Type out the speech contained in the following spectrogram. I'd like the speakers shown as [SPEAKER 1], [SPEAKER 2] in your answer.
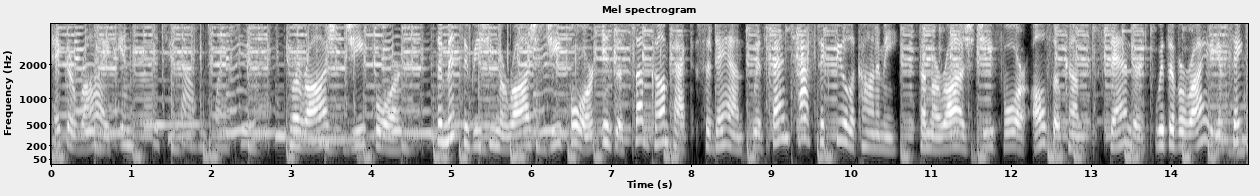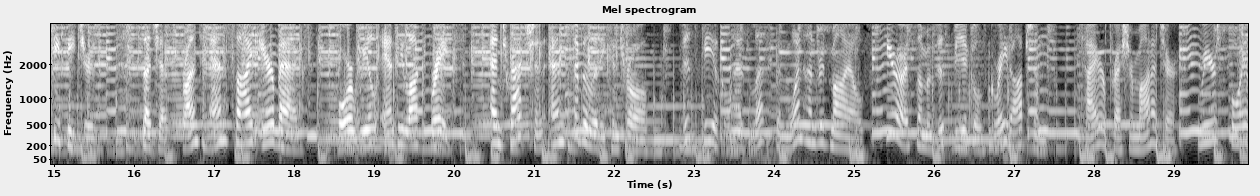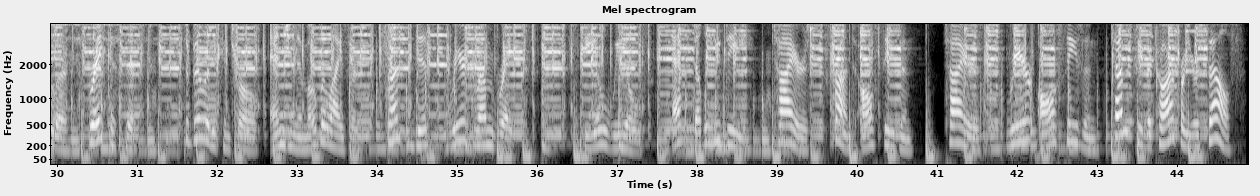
[SPEAKER 1] Take a ride in the 2022 Mirage G4. The Mitsubishi Mirage G4 is a subcompact sedan with fantastic fuel economy. The Mirage G4 also comes standard with a variety of safety features, such as front and side airbags, four-wheel anti-lock brakes, and traction and stability control. This vehicle has less than 100 miles. Here are some of this vehicle's great options. Tire pressure monitor, rear spoiler, brake assist, stability control, engine immobilizer, front disc rear drum brakes, steel wheels, FWD, tires, front all season, tires, rear all season. Come see the car for yourself.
